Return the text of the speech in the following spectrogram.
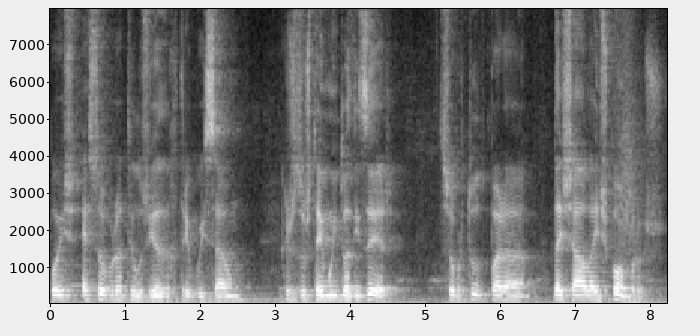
Pois é sobre a teologia de retribuição que Jesus tem muito a dizer, sobretudo para deixá-la em escombros.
